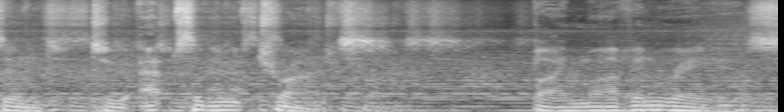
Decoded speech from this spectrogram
Listened to Absolute Trance by Marvin Reyes.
